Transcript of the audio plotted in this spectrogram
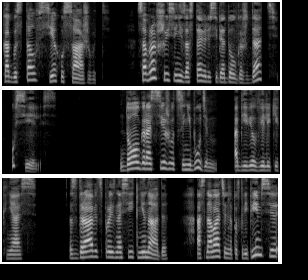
как бы стал всех усаживать. Собравшиеся не заставили себя долго ждать, уселись. «Долго рассиживаться не будем», — объявил великий князь. «Здравец произносить не надо. Основательно подкрепимся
